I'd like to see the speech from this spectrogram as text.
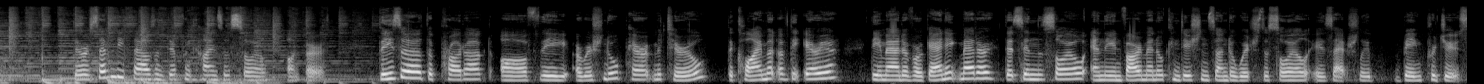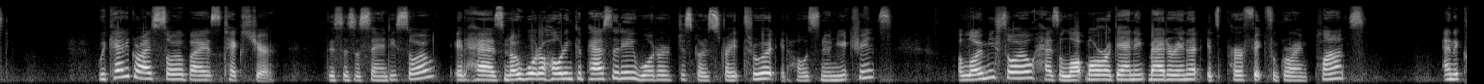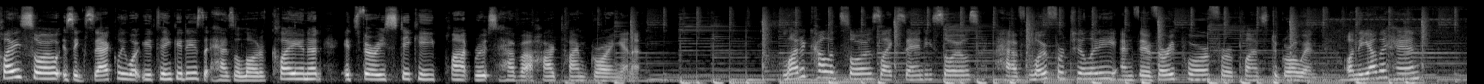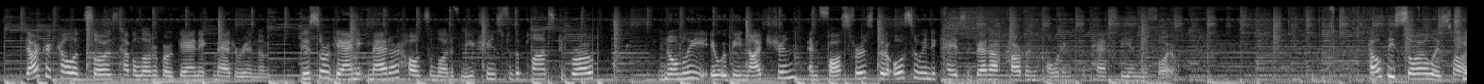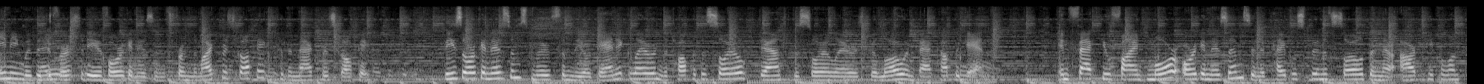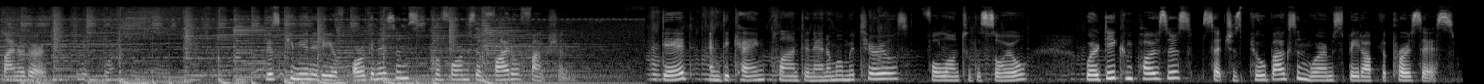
There are 70,000 different kinds of soil on Earth. These are the product of the original parent material, the climate of the area, the amount of organic matter that's in the soil, and the environmental conditions under which the soil is actually being produced. We categorize soil by its texture. This is a sandy soil. It has no water holding capacity. Water just goes straight through it. It holds no nutrients. A loamy soil has a lot more organic matter in it. It's perfect for growing plants. And a clay soil is exactly what you think it is. It has a lot of clay in it. It's very sticky. Plant roots have a hard time growing in it. Lighter coloured soils like sandy soils have low fertility and they're very poor for plants to grow in. On the other hand, darker coloured soils have a lot of organic matter in them. This organic matter holds a lot of nutrients for the plants to grow. Normally it would be nitrogen and phosphorus, but it also indicates a better carbon holding capacity in the soil. Healthy soil is teeming with a diversity of organisms from the microscopic to the macroscopic. These organisms move from the organic layer in the top of the soil down to the soil layers below and back up again. In fact, you'll find more organisms in a tablespoon of soil than there are people on planet Earth. This community of organisms performs a vital function. Dead and decaying plant and animal materials fall onto the soil, where decomposers, such as pill bugs and worms, speed up the process.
